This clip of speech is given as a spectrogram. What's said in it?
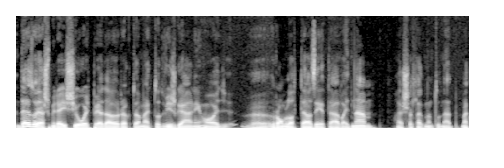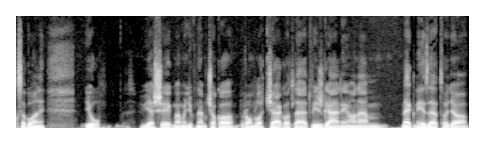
De ez olyasmire is jó, hogy például rögtön meg tud vizsgálni, hogy romlott-e az étel, vagy nem, ha esetleg nem tudnád megszagolni. Jó, hülyeség, mert mondjuk nem csak a romlottságot lehet vizsgálni, hanem megnézed, hogy a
